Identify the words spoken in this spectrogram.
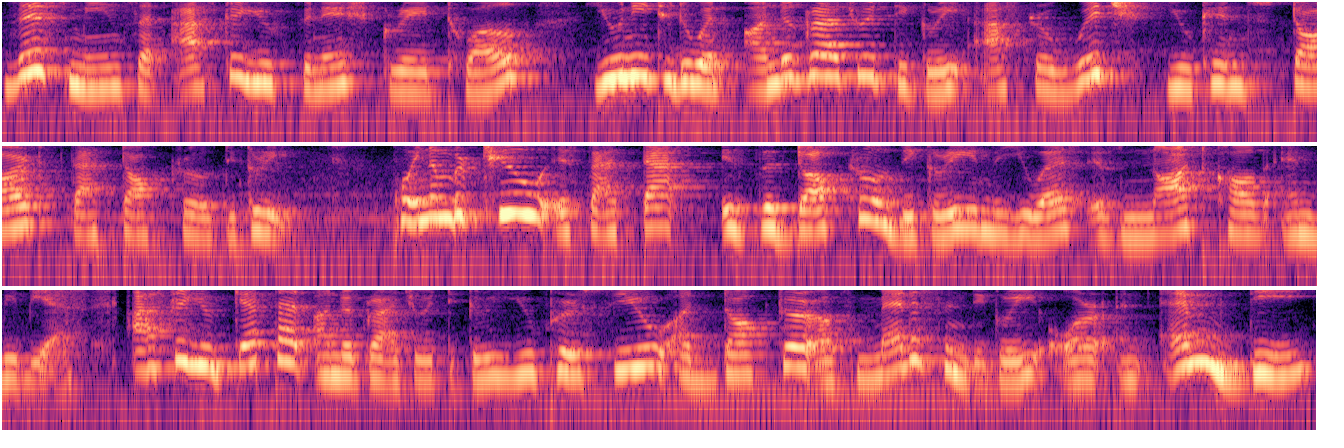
This means that after you finish grade 12, you need to do an undergraduate degree after which you can start that doctoral degree. Point number two is that that is the doctoral degree in the US is not called MBBS. After you get that undergraduate degree, you pursue a Doctor of Medicine degree or an MD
